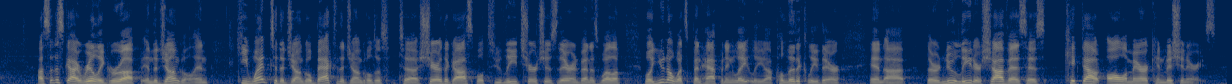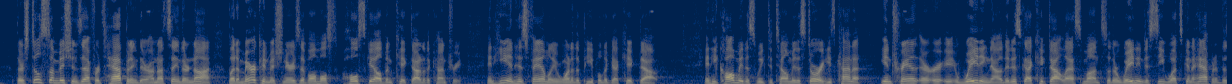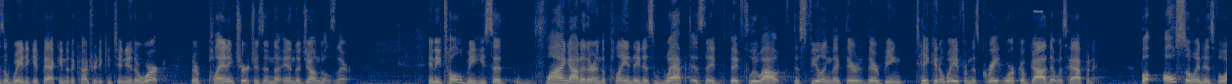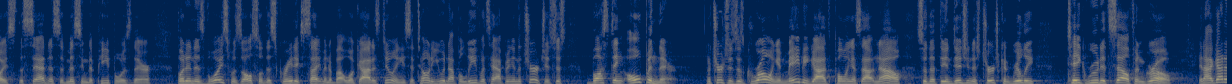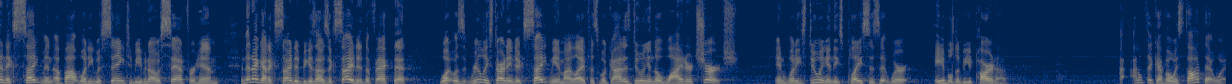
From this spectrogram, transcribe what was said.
Uh, so this guy really grew up in the jungle. And he went to the jungle, back to the jungle, to, to share the gospel, to lead churches there in Venezuela. Well, you know what's been happening lately uh, politically there. And uh, their new leader, Chavez, has kicked out all American missionaries. There's still some missions efforts happening there. I'm not saying they're not, but American missionaries have almost whole scale been kicked out of the country. And he and his family are one of the people that got kicked out. And he called me this week to tell me the story. He's kind of in trans- or, or, waiting now. They just got kicked out last month, so they're waiting to see what's going to happen. If there's a way to get back into the country to continue their work, they're planting churches in the in the jungles there. And he told me, he said, flying out of there in the plane, they just wept as they, they flew out, this feeling like they're, they're being taken away from this great work of God that was happening. But also in his voice, the sadness of missing the people was there. But in his voice was also this great excitement about what God is doing. He said, Tony, you would not believe what's happening in the church. It's just busting open there. The church is just growing, and maybe God's pulling us out now so that the indigenous church can really take root itself and grow. And I got an excitement about what he was saying to me, even though I was sad for him. And then I got excited because I was excited. The fact that what was really starting to excite me in my life is what God is doing in the wider church and what he's doing in these places that we're able to be a part of. I don't think I've always thought that way.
